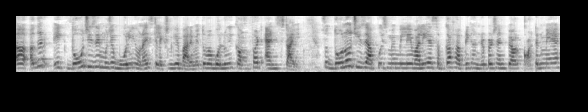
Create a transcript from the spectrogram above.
अगर एक दो चीज़ें मुझे बोलनी हो ना इस कलेक्शन के बारे में तो मैं बोलूँगी कंफर्ट एंड स्टाइल सो दोनों चीज़ें आपको इसमें मिलने वाली है। सबका fabric hundred percent pure cotton में है।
